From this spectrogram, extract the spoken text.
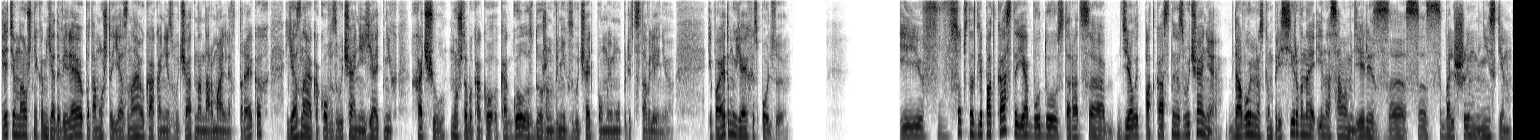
Этим наушникам я доверяю, потому что я знаю, как они звучат на нормальных треках, я знаю, какого звучания я от них хочу, ну, чтобы как, как голос должен в них звучать по моему представлению и поэтому я их использую. И, собственно, для подкаста я буду стараться делать подкастное звучание, довольно скомпрессированное и на самом деле с, с, с большим низким,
